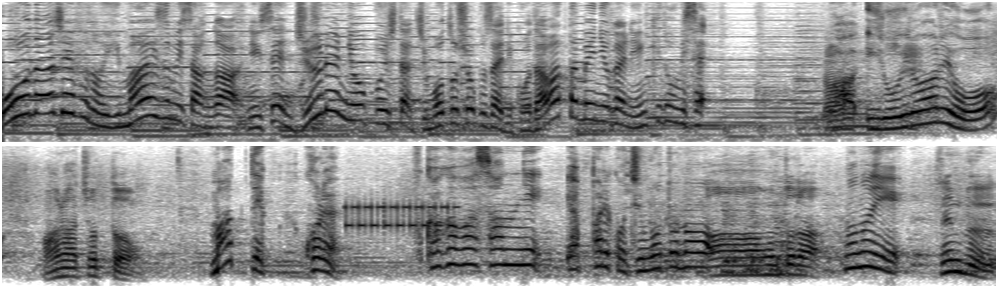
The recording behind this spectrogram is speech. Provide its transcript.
オーナーシェフの今泉さんが2010年にオープンした地元食材にこだわったメニューが人気の店。あいろいろあるよ。あらちょっと。待ってこれ深川さんにやっぱりこう地元のあ本当だ。ものに。全部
